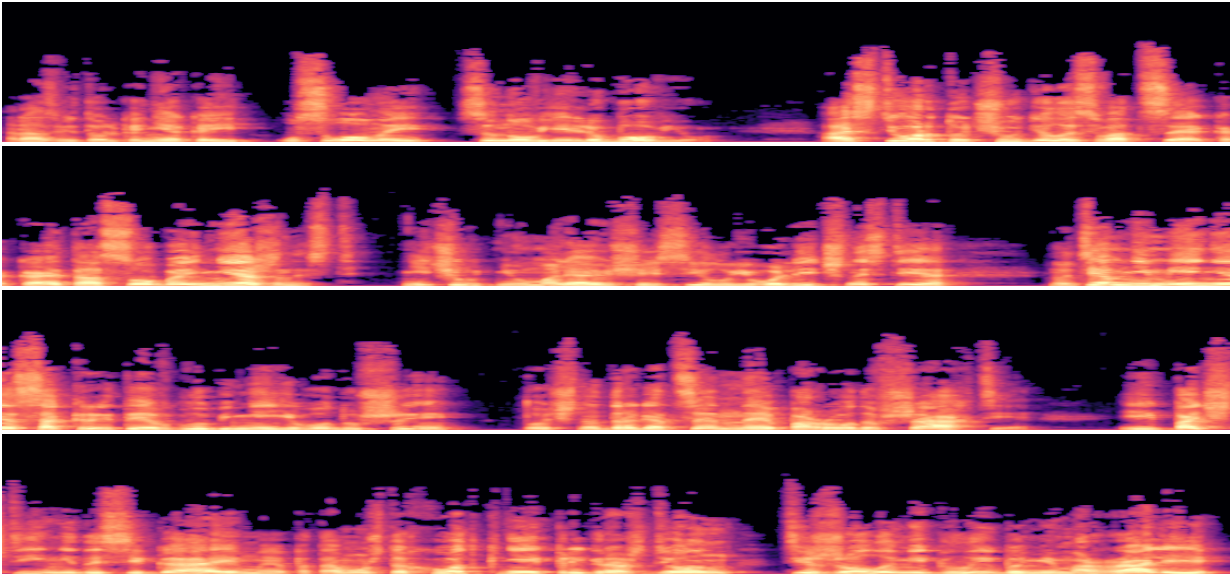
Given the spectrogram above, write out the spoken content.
разве только некой условной сыновьей любовью. А Стюарту чудилась в отце какая-то особая нежность, ничуть не умаляющая силу его личности, но тем не менее сокрытая в глубине его души, точно драгоценная порода в шахте – и почти недосягаемая, потому что ход к ней прегражден тяжелыми глыбами морали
